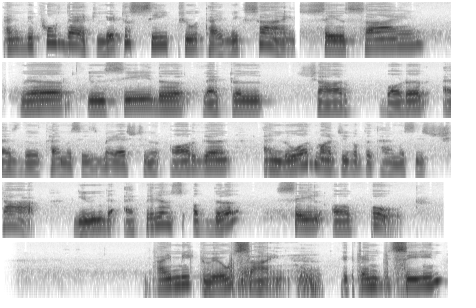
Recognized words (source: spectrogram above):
and before that let us see few thymic signs. Sail sign where you will see the lateral sharp border as the thymus is mediastinal organ and lower margin of the thymus is sharp giving the appearance of the sail or boat thymic wave sign. It can be seen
